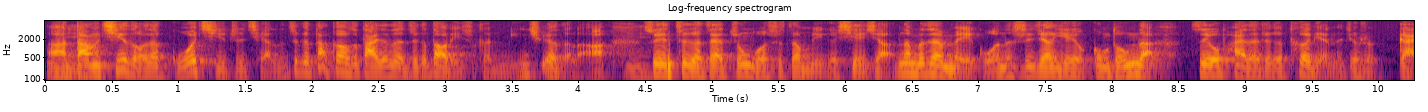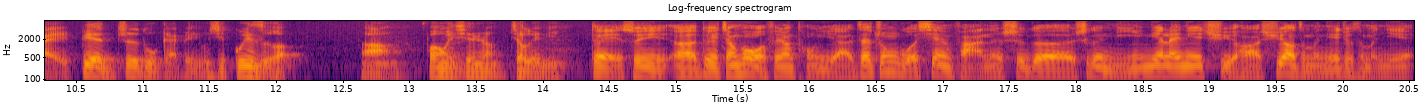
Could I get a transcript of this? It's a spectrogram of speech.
啊，党旗走在国旗之前了。这个大告诉大家的这个道理是很明确的了啊。所以这个在中国是这么一个现象。那么在美国呢，实际上也有共通的自由派的这个特点呢，就是改变制度、改变游戏规则。啊，方伟先生，交给您。对，所以呃，对江峰，我非常同意啊。在中国宪法呢是个是个泥，捏来捏去哈，需要怎么捏就怎么捏。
